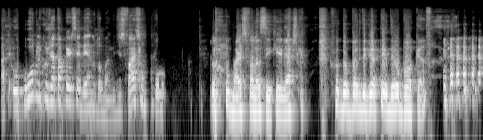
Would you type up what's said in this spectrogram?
Até- o público já tá percebendo, Domani. Disfarça um pouco. O Márcio falou assim que ele acha que o Dobani devia atender o Boca.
